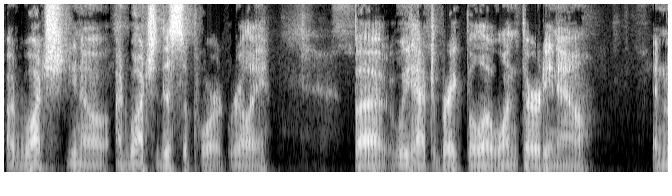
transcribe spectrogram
I'd watch, you know, I'd watch this support really, but we'd have to break below 130 now, and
